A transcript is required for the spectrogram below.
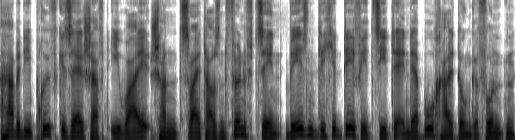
habe die Prüfgesellschaft EY schon 2015 wesentliche Defizite in der Buchhaltung gefunden,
